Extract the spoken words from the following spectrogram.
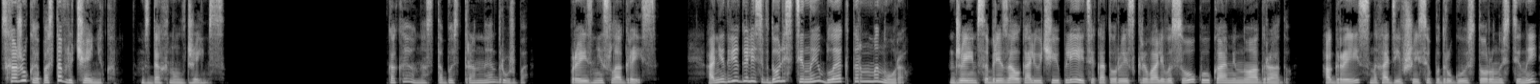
«Схожу-ка я поставлю чайник», — вздохнул Джеймс. «Какая у нас с тобой странная дружба», — произнесла Грейс. Они двигались вдоль стены Блэкторн-Менора. Джеймс обрезал колючие плети, которые скрывали высокую каменную ограду а Грейс, находившаяся по другую сторону стены,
